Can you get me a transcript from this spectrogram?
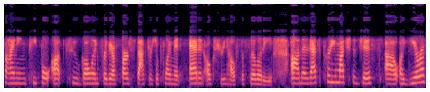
signing people up to go in for their first doctor's appointment at an Oak Street Health facility. Um, and that's pretty much the gist. Uh, a year of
